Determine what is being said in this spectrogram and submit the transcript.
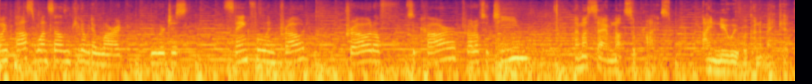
When we passed the 1000 kilometer mark, we were just thankful and proud. Proud of the car, proud of the team. I must say I'm not surprised. I knew we were going to make it.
